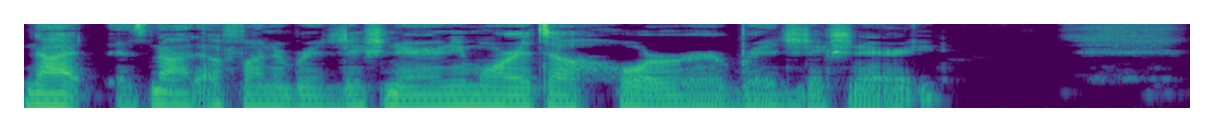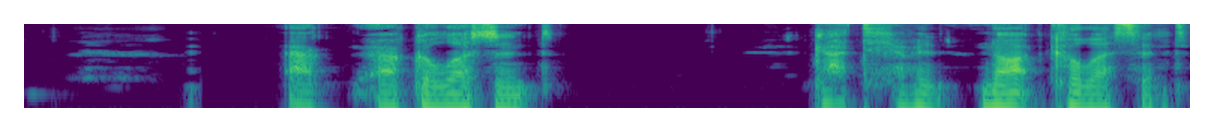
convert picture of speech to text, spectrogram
Not it's not a fun abridged dictionary anymore. It's a horror abridged dictionary. Ac- acquiescent. God damn it! Not coalescent.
